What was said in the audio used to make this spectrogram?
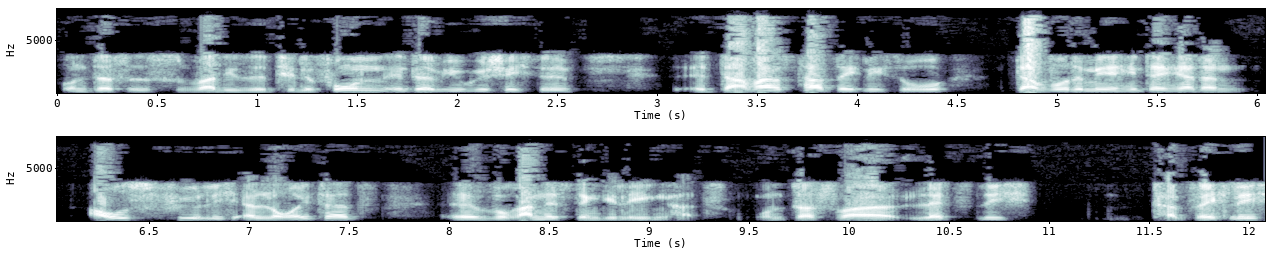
und das ist, war diese Telefoninterview-Geschichte, äh, da war es tatsächlich so, da wurde mir hinterher dann ausführlich erläutert, äh, woran es denn gelegen hat. Und das war letztlich tatsächlich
